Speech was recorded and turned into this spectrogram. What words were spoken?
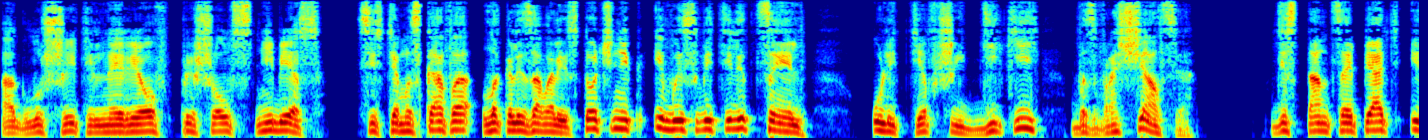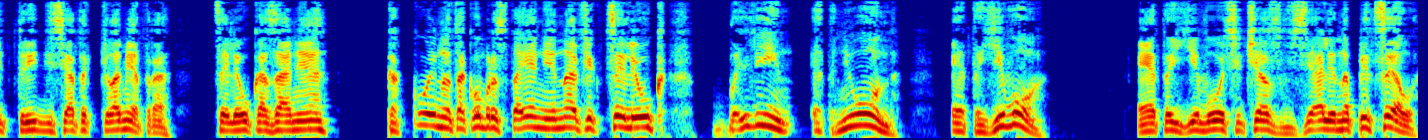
Оглушительный рев пришел с небес. Системы скафа локализовали источник и высветили цель. Улетевший Дикий возвращался. Дистанция пять и три десятых километра. Целеуказание. Какой на таком расстоянии нафиг целеук? Блин, это не он. Это его. Это его сейчас взяли на прицел.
